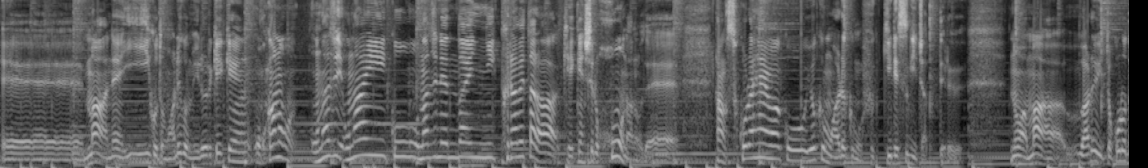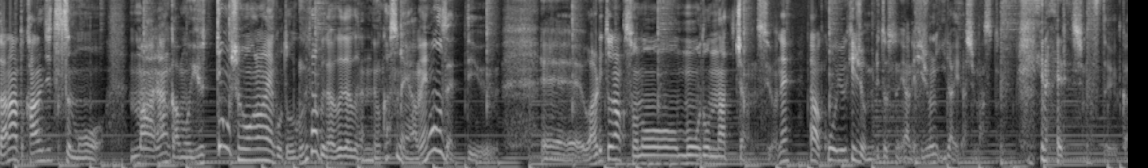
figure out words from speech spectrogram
えー、まあねいいことも悪いこともいろいろ経験他の同じ同じこう同じ年代に比べたら経験してる方なので。なんかそこら辺はこう良くも悪くも吹っ切れすぎちゃってるのはまあ悪いところだなと感じつつもまあなんかもう言ってもしょうがないことをグダグダグダグダ抜かすのやめようぜっていう、えー割となんかそのモードになっちゃうんですよね。だからこういう記事を見るとやはり非常にイライラしますと。イライラしますというか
